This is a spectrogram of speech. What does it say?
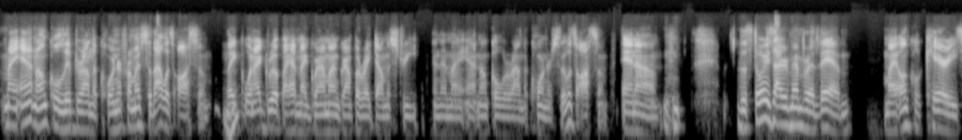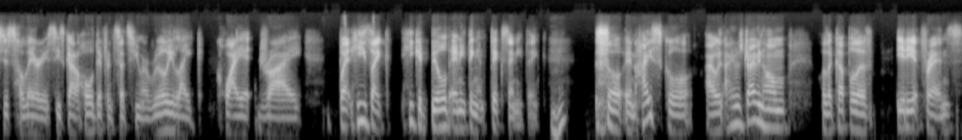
my aunt and uncle lived around the corner from us, so that was awesome. Like when I grew up, I had my grandma and grandpa right down the street, and then my aunt and uncle were around the corner, so it was awesome. And um, the stories I remember of them, my uncle Carrie's just hilarious. He's got a whole different sense of humor, really like quiet, dry, but he's like he could build anything and fix anything. Mhm. So in high school, I was I was driving home with a couple of idiot friends,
